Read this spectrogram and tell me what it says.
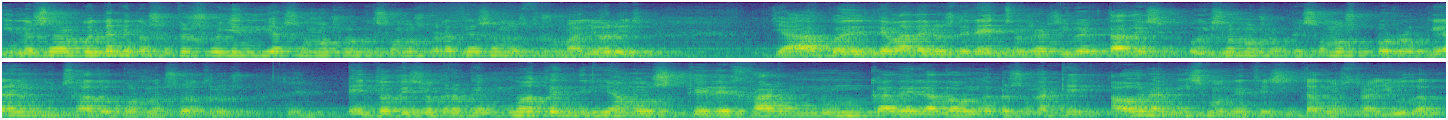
Y no se dan cuenta que nosotros hoy en día somos lo que somos gracias a nuestros mayores. Ya con el tema de los derechos, las libertades, hoy somos lo que somos por lo que han luchado por nosotros. Entonces yo creo que no tendríamos que dejar nunca de lado a una persona que ahora mismo necesita nuestra ayuda.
